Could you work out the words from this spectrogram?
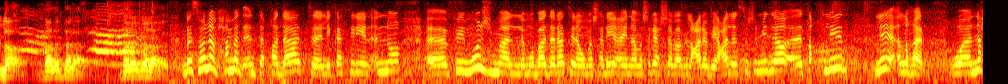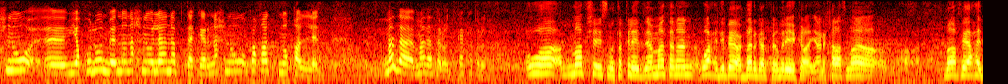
لا بلا دلع بلا دلع. بس هنا محمد انتقادات لكثيرين انه آه، في مجمل مبادراتنا ومشاريعنا مشاريع الشباب العربي على ال social media آه، تقليد للغرب. ونحن آه، يقولون بأنه نحن لا نبتكر نحن فقط نقلد. ماذا ماذا ترد؟ كيف ترد؟ هو ما في شيء اسمه تقليد. يعني مثلا واحد يبيع برجر في أمريكا يعني خلاص ما ما في أحد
